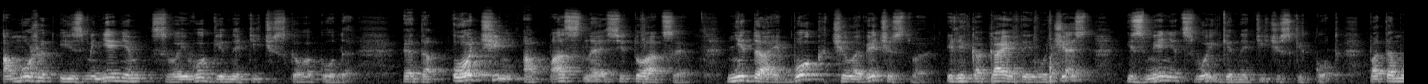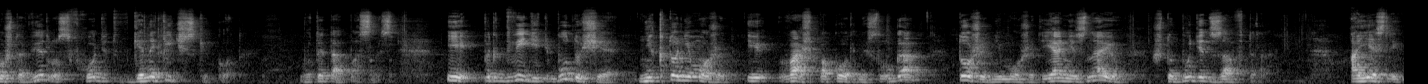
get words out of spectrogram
а может и изменением своего генетического кода. Это очень опасная ситуация. Не дай Бог человечество или какая-то его часть изменит свой генетический код, потому что вирус входит в генетический код. Вот это опасность. И предвидеть будущее никто не может. И ваш покорный слуга тоже не может. Я не знаю, что будет завтра. А если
